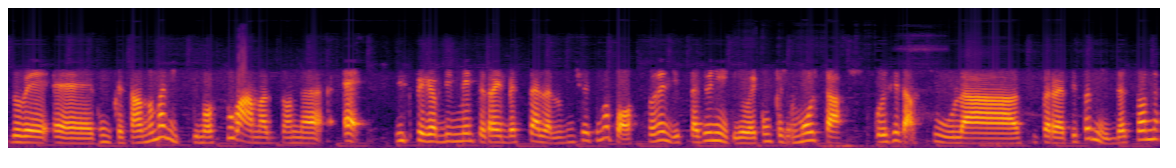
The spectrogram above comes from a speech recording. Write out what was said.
dove eh, comunque stanno malissimo, su Amazon eh, è inspiegabilmente tra i best seller all'undicesimo posto, negli Stati Uniti dove comunque c'è molta curiosità sulla Super Pippa Middleton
